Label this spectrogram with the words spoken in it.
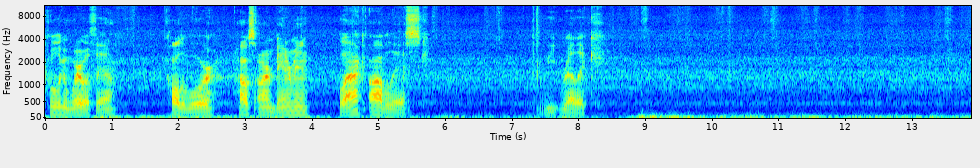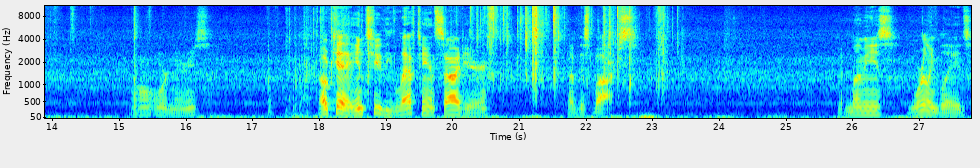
Cool looking werewolf though. Call to War, House Arn Bannerman, Black Obelisk, Elite Relic. All ordinaries. Okay, into the left hand side here of this box. Got mummies, whirling blades,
